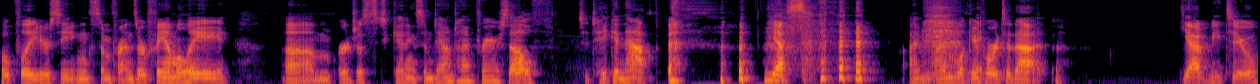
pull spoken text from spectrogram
hopefully you're seeing some friends or family um, or just getting some downtime for yourself to take a nap yes. i'm i'm looking forward to that yeah, me too.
